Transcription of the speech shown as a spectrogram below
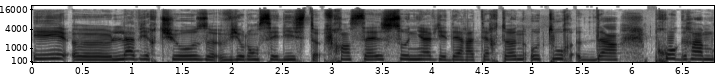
et euh, la virtuose violoncelliste française Sonia Vieder-Atherton autour d'un programme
